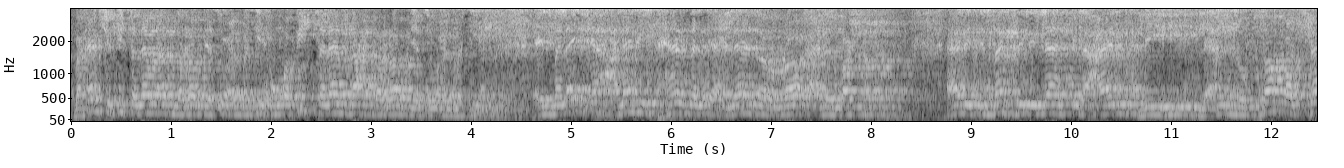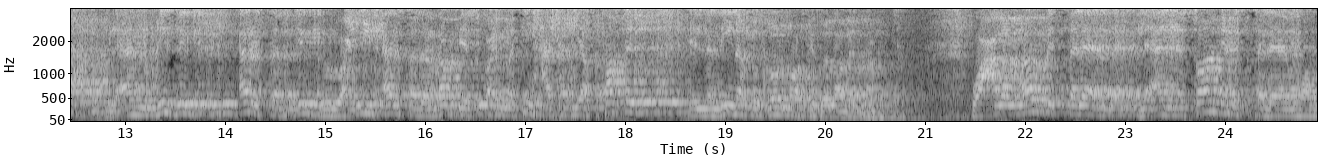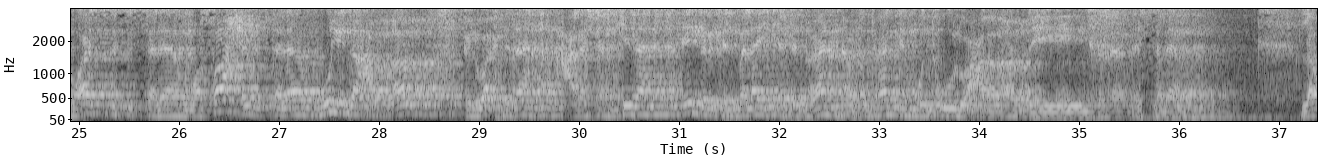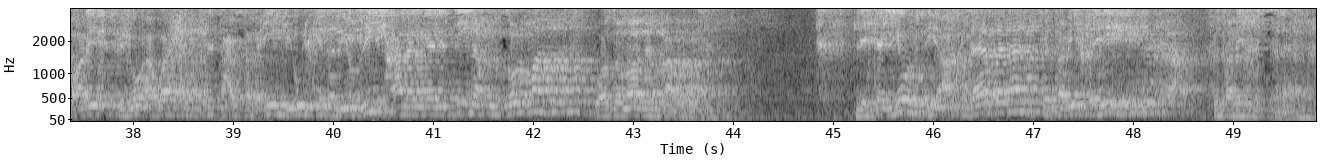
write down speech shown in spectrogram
ما كانش في سلام قبل الرب يسوع المسيح وما فيش سلام بعد الرب يسوع المسيح. الملائكة أعلنت هذا الإعلان الرائع للبشر. قالت المجد لله في الأعالي ليه؟ لأنه افتقد شعبه لأنه نزل أرسل ابنه الوحيد أرسل الرب يسوع المسيح عشان يفتقد الذين في الظلم وفي ظلال الموت وعلى الأرض السلام لأن صانع السلام ومؤسس السلام وصاحب السلام ولد على الأرض في الوقت ده علشان كده قدرت الملائكة تتغنى وتترنم وتقولوا على الأرض إيه؟ السلام لو قريت في لوقا واحد 79 بيقول كده ليضيء على الجالسين في الظلمة وظلال الموت لكي يهدي أقدامنا في طريق إيه؟ في طريق السلام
